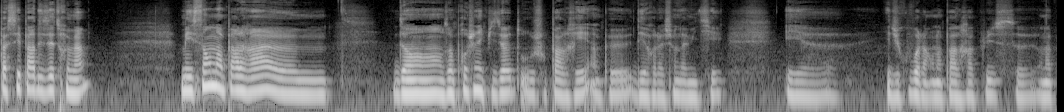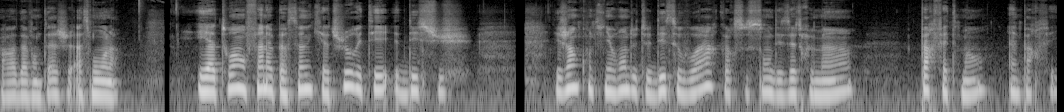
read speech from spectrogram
passer par des êtres humains. Mais ça, on en parlera euh, dans un prochain épisode où je vous parlerai un peu des relations d'amitié. Et, euh, et, du coup, voilà, on en parlera plus, euh, on en parlera davantage à ce moment-là. Et à toi, enfin, la personne qui a toujours été déçue. Les gens continueront de te décevoir car ce sont des êtres humains parfaitement imparfaits.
